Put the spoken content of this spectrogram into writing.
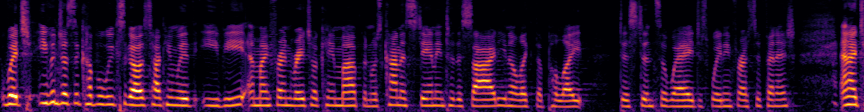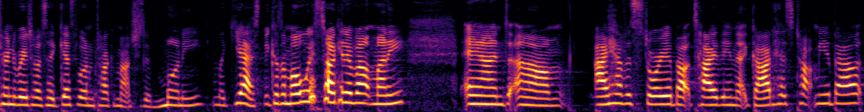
which, even just a couple weeks ago, I was talking with Evie, and my friend Rachel came up and was kind of standing to the side, you know, like the polite distance away, just waiting for us to finish. And I turned to Rachel, I said, Guess what I'm talking about? She said, Money. I'm like, Yes, because I'm always talking about money. And um, I have a story about tithing that God has taught me about.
